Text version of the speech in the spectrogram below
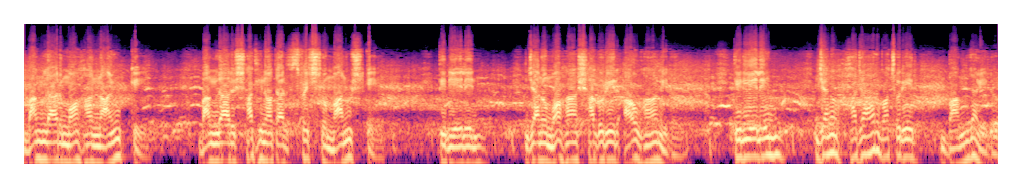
বাংলার মহানায়ককে, বাংলার স্বাধীনতার শ্রেষ্ঠ মানুষকে। তিনি এলেন যেন মহাসাগরের আহ্বান এলো। তিনি এলেন যেন হাজার বছরের বাংলা এলো।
